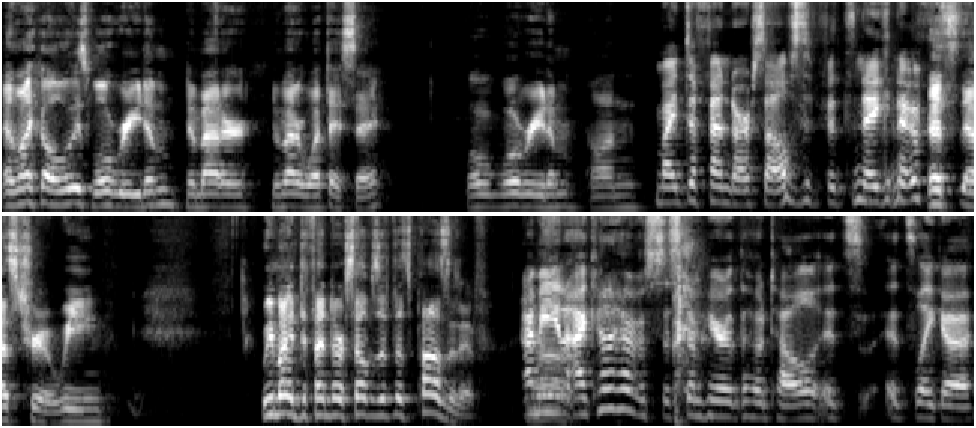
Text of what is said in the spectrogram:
and like always, we'll read them no matter no matter what they say. We'll we'll read them on. Might defend ourselves if it's negative. That's that's true. We we might defend ourselves if it's positive. I mean, Uh, I kind of have a system here at the hotel. It's it's like a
